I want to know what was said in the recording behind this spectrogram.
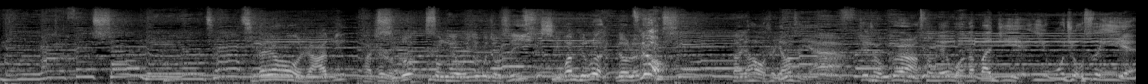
大家好，我是阿斌，把这首歌送给我一五九四一，喜欢评论六六六。大家好，我是杨子言，这首歌啊送给我的班级一五九四一。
